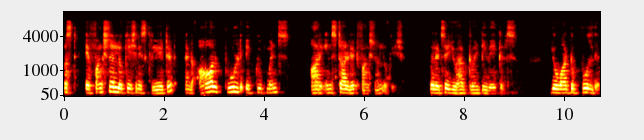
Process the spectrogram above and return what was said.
first a functional location is created and all pooled equipments are installed at functional location. So let's say you have 20 vehicles. You want to pool them.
